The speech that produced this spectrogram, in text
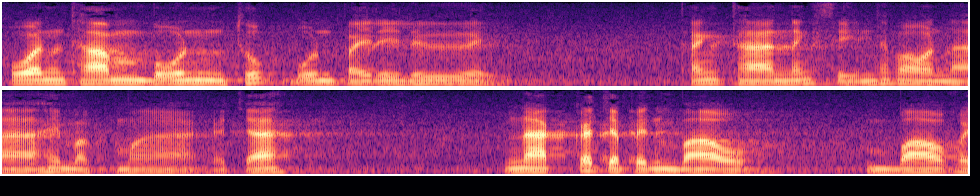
ควรทำบุญทุกบุญไปเรื่อยๆ ทั้งทานทั้งศีลทั้งภาวนาให้มากๆนะจ๊ะหนักก็จะเป็นเบา เบาก็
